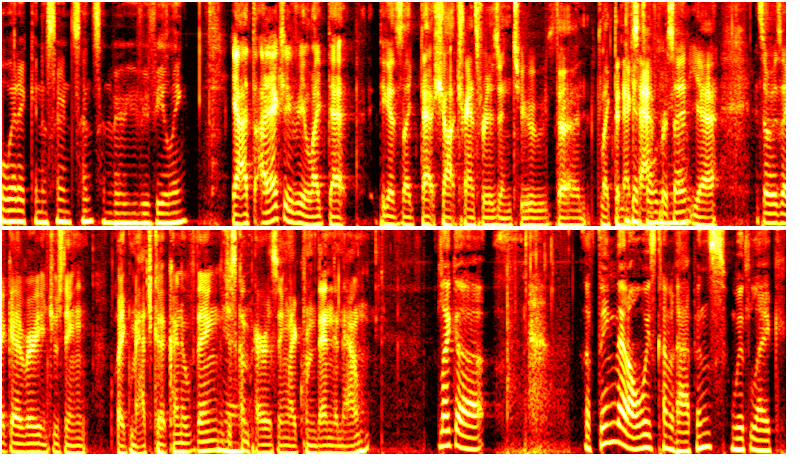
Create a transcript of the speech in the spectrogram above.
poetic in a certain sense and very revealing. Yeah I, th- I actually really like that because like that shot transfers into the like the next half older, per se. yeah. And so it was like a very interesting like match cut kind of thing just Yeah. comparison like from then to now. Like a a thing that always kind of happens with like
